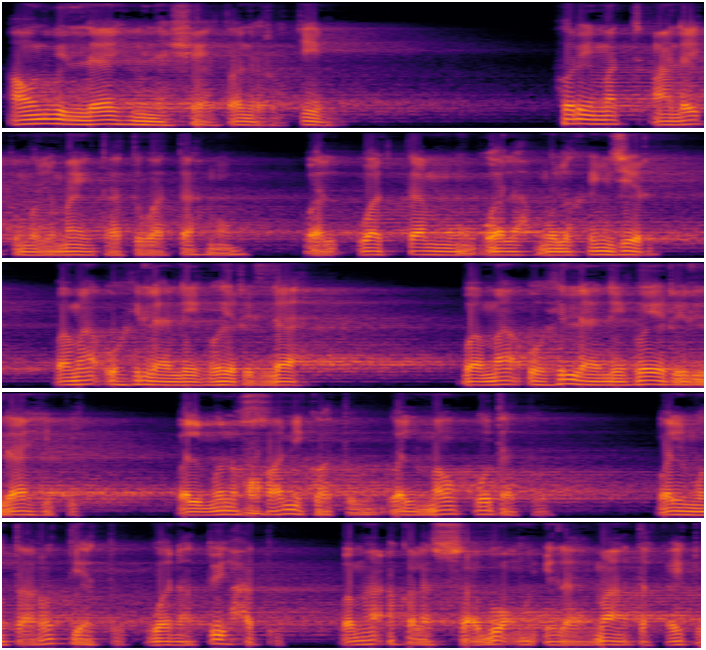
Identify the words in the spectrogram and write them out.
A'udzu billahi minasyaitonir rajim. Hurimat alaikumul maitatu wa tahmu wal watamu walahmul khinzir wa ma uhilla li ghairillah wa ma uhilla li ghairillah bi wal munkhaniqatu wal mawqudatu wal mutaradiyatu wa natihatu wa ma akala sabu'u ila ma taqaitu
